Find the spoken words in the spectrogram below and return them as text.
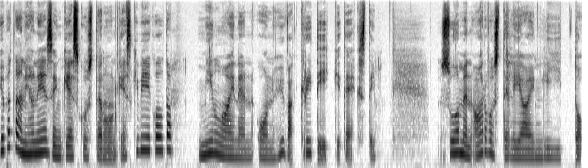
Hypätään ihan ensin keskusteluun keskiviikolta. Millainen on hyvä kritiikkiteksti? Suomen arvostelijain liitto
